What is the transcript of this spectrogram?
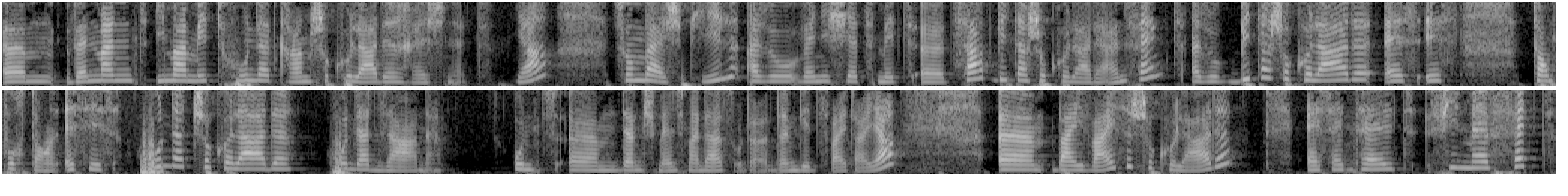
Ähm, wenn man immer mit 100 Gramm Schokolade rechnet, ja, zum Beispiel, also wenn ich jetzt mit äh, Zartbitterschokolade anfängt, also Bitterschokolade, es ist Tempourtant, es ist 100 Schokolade, 100 Sahne und ähm, dann schmelzt man das oder dann geht's weiter, ja. Ähm, bei weiße Schokolade, es enthält viel mehr Fett.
